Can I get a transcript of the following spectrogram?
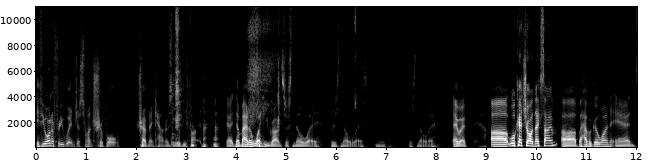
if you want a free win, just run triple Trevenant counters and you'll be fine. yeah, no matter what he runs, there's no way. There's no way. There's no way. Anyway, uh, we'll catch y'all next time. Uh, but have a good one, and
